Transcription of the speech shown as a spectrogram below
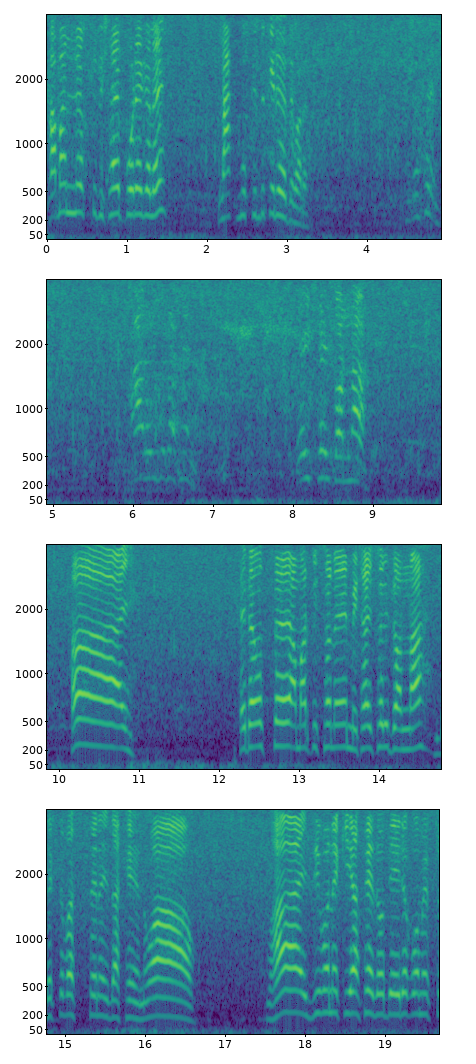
সামান্য একটু বিষয়ে পড়ে গেলে নাক মুখ কিন্তু কেটে যেতে পারে। ঠিক আছে? আর এই যে দেখেন, এই সেই ঝর্ণা হাই, এটা হচ্ছে আমার পিছনে মিঠাইছড়ি ঝর্ণা দেখতে পাচ্ছেন এই দেখেন, ওয়াও। ভাই, জীবনে কি আছে যদি এইরকম একটু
